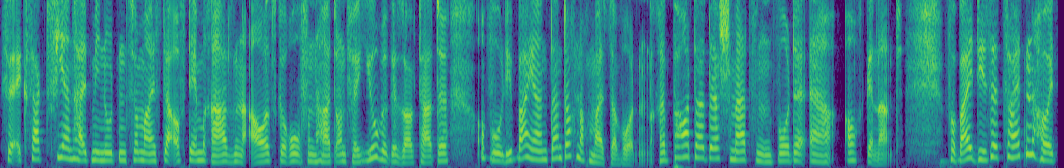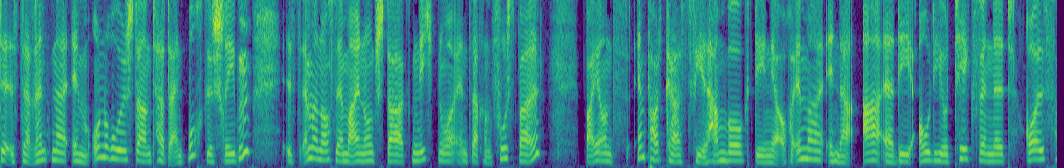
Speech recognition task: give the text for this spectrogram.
für exakt viereinhalb Minuten zum Meister auf dem Rasen ausgerufen hat und für Jubel gesorgt hatte, obwohl die Bayern dann doch noch Meister wurden. Reporter der Schmerzen wurde er auch genannt. Vorbei diese Zeiten, heute ist der Rentner im Unruhestand, hat ein Buch geschrieben, ist immer noch sehr meinungsstark, nicht nur in Sachen Fußball. Bei uns im Podcast viel Hamburg, den ihr auch immer in der ARD Audiothek findet. Rolf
